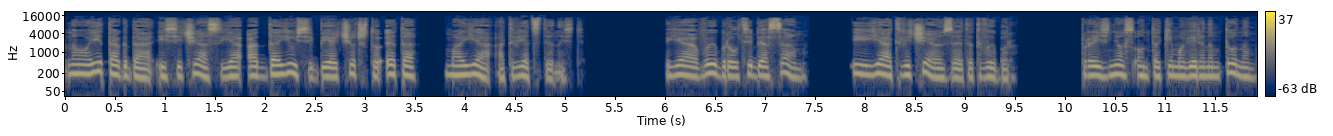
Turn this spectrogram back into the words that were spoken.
Но и тогда, и сейчас я отдаю себе отчет, что это моя ответственность. Я выбрал тебя сам, и я отвечаю за этот выбор. Произнес он таким уверенным тоном,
